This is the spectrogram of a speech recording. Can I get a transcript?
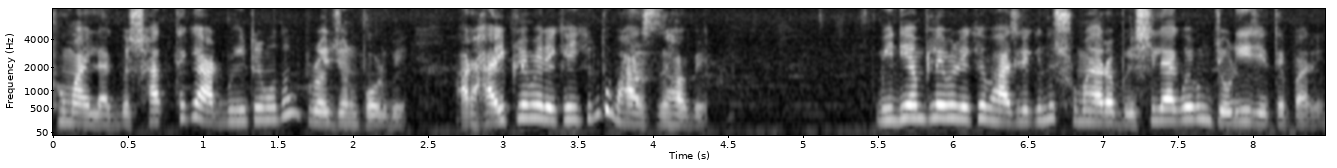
সময় লাগবে, সাত থেকে আট মিনিটের মতন প্রয়োজন পড়বে। আর হাই ফ্লেমে রেখেই কিন্তু ভাজতে হবে। মিডিয়াম ফ্লেমে রেখে ভাজলে কিন্তু সময় আরও বেশি লাগবে এবং জড়িয়ে যেতে পারে।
